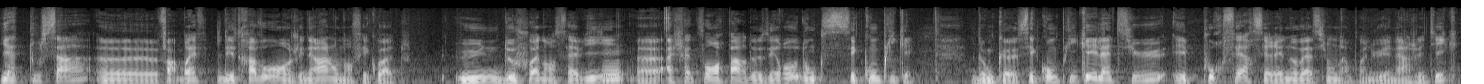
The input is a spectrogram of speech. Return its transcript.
il y a tout ça. Euh, enfin, bref, des travaux, en général, on en fait quoi? Une, deux fois dans sa vie. Euh, à chaque fois, on repart de zéro, donc c'est compliqué. Donc euh, c'est compliqué là-dessus. Et pour faire ces rénovations d'un point de vue énergétique,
